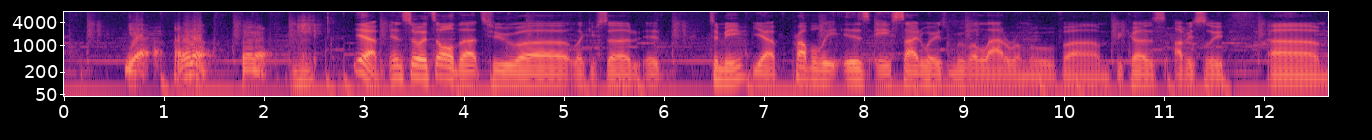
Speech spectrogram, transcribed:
yeah I don't know I don't know. Mm-hmm. Yeah, and so it's all that to uh, like you said it to me, yeah, probably is a sideways move, a lateral move, um, because obviously, um,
